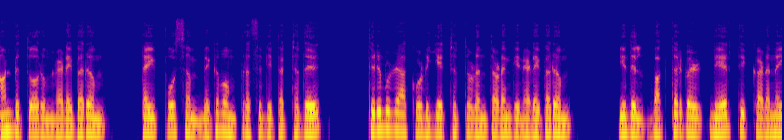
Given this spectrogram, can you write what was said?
ஆண்டுதோறும் நடைபெறும் தைப்பூசம் மிகவும் பிரசித்தி பெற்றது. திருவிழா கொடியேற்றத்துடன் தொடங்கி நடைபெறும். இதில் பக்தர்கள் நேர்த்திக் கடனை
